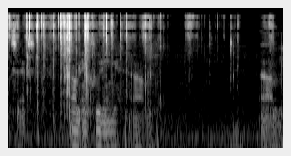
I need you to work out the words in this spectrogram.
six um, including um, um,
